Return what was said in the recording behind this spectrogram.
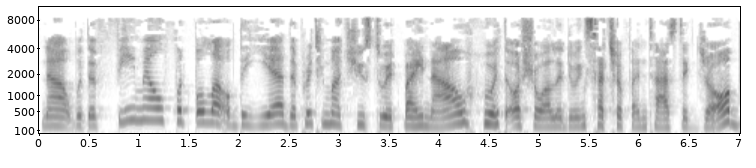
Now with the female footballer of the year, they're pretty much used to it by now with Oshoala doing such a fantastic job.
